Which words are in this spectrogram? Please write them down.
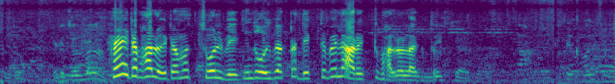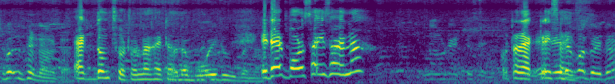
চলবে না হ্যাঁ এটা ভালো এটা আমার চলবে কিন্তু ওই ব্যাগটা দেখতে পেলে আর একটু ভালো লাগতো। চলবে না ওটা? একদম ছোট না এটা ওটা বই ঢুকবে না। এটার বড় সাইজ হয় না? ওটার একটাই এটা সাইজ কত এটা?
